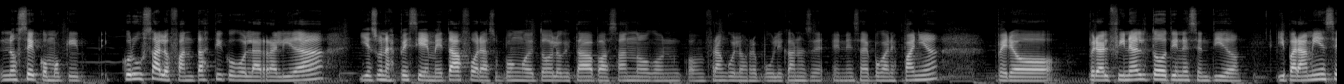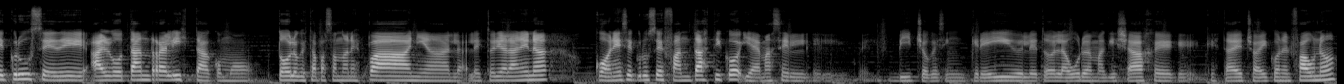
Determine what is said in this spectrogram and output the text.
no sé, como que cruza lo fantástico con la realidad y es una especie de metáfora, supongo, de todo lo que estaba pasando con, con Franco y los republicanos e- en esa época en España, pero, pero al final todo tiene sentido. Y para mí ese cruce de algo tan realista como todo lo que está pasando en España, la, la historia de la nena, con ese cruce fantástico y además el, el- el bicho que es increíble, todo el laburo de maquillaje que, que está hecho ahí con el fauno,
